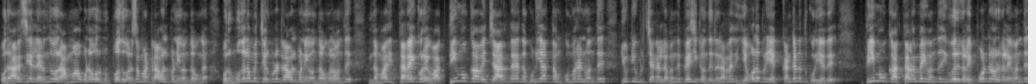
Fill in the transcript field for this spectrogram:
ஒரு அரசியலில் இருந்து ஒரு அம்மா கூட ஒரு முப்பது வருஷமாக ட்ராவல் பண்ணி வந்தவங்க ஒரு முதலமைச்சர் கூட ட்ராவல் பண்ணி வந்தவங்களை வந்து இந்த மாதிரி தரைக்குறைவா திமுகவை சார்ந்த இந்த குடியாத்தம் குமரன் வந்து யூடியூப் சேனலில் வந்து பேசிட்டு வந்துட்டு இருக்காருன்னா இது எவ்வளோ பெரிய கண்டனத்துக்குரியது. திமுக தலைமை வந்து இவர்களை போன்றவர்களை வந்து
